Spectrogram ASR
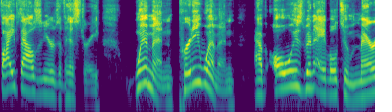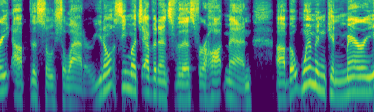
5000 years of history women pretty women have always been able to marry up the social ladder. You don't see much evidence for this for hot men, uh, but women can marry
